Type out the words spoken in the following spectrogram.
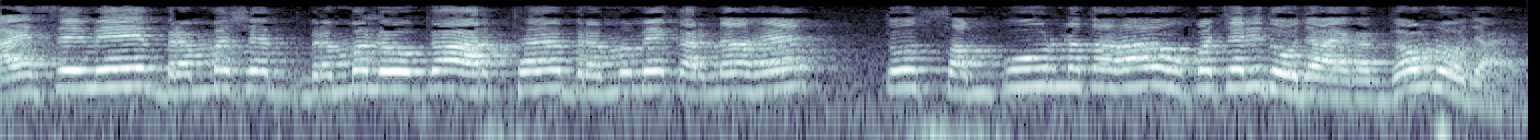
ऐसे में ब्रह्म ब्रह्मलोक का अर्थ ब्रह्म में करना है तो संपूर्णतः उपचरित हो जाएगा, गौण हो जाएगा।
